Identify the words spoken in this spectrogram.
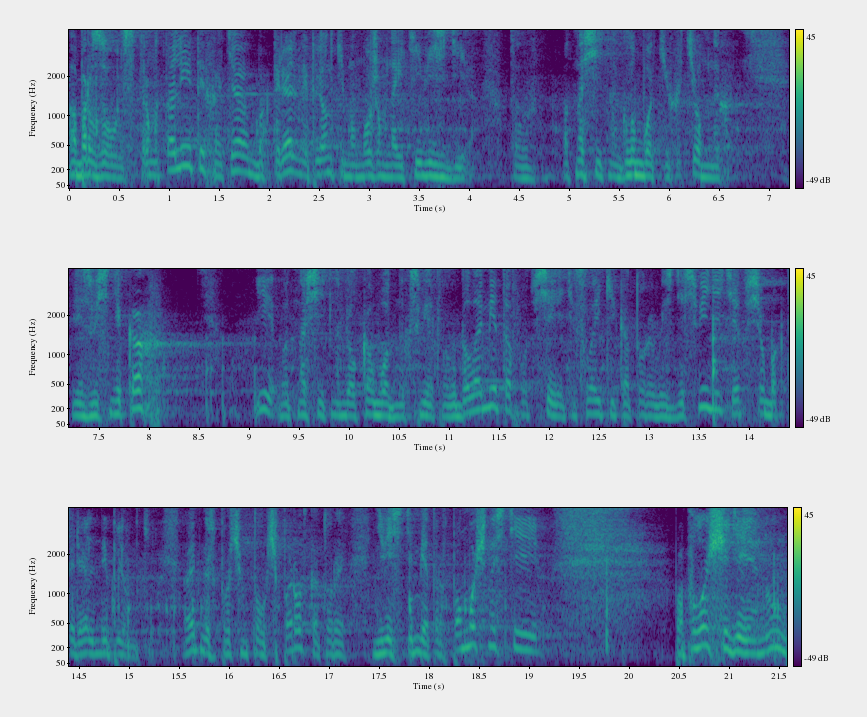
образовывались строматолиты, хотя бактериальные пленки мы можем найти везде. В относительно глубоких темных известняках и в относительно мелководных светлых доломитов, вот все эти слойки, которые вы здесь видите, это все бактериальные пленки. А это, между прочим, толща пород, которые 200 метров по мощности, по площади, ну,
